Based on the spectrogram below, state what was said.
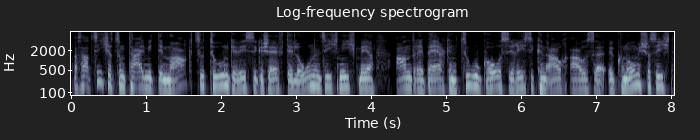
Das hat sicher zum Teil mit dem Markt zu tun. Gewisse Geschäfte lohnen sich nicht mehr, andere bergen zu große Risiken auch aus äh, ökonomischer Sicht.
